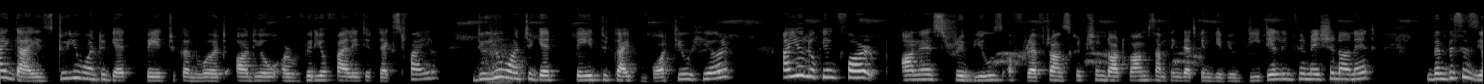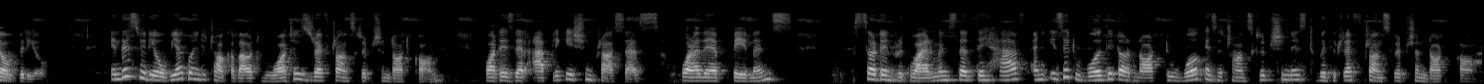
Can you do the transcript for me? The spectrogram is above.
Hi guys, do you want to get paid to convert audio or video file into text file? Do you want to get paid to type what you hear? Are you looking for honest reviews of revtranscription.com, something that can give you detailed information on it? Then this is your video. In this video, we are going to talk about what is revtranscription.com, what is their application process, what are their payments, certain requirements that they have, and is it worth it or not to work as a transcriptionist with revtranscription.com.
